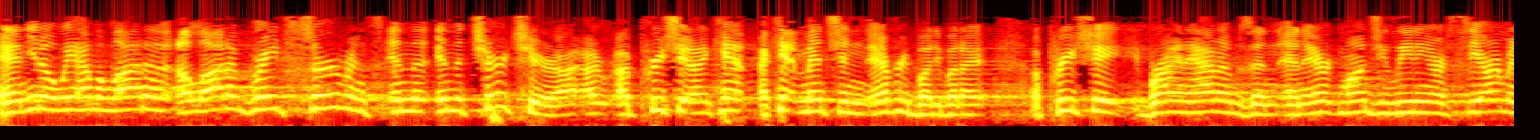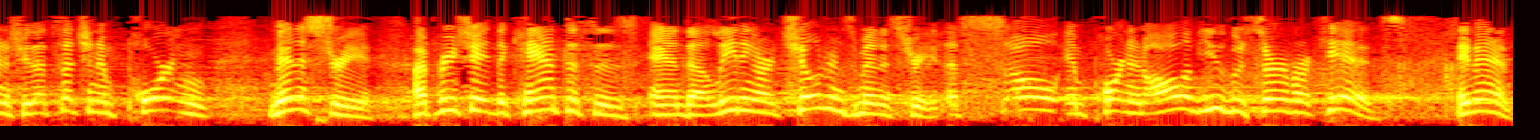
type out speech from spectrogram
And you know, we have a lot of a lot of great servants in the in the church here. I, I appreciate. I can't I can't mention everybody, but I appreciate Brian Adams and, and Eric Monji leading our CR ministry. That's such an important ministry. I appreciate the Cantuses and uh, leading our children's ministry. That's so important, and all of you who serve our kids. Amen.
